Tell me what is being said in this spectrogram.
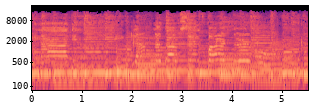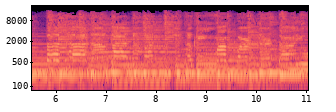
Natin Biglang nag-absent partner mo. Tadhana nga naman Naging mag-partner tayo.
